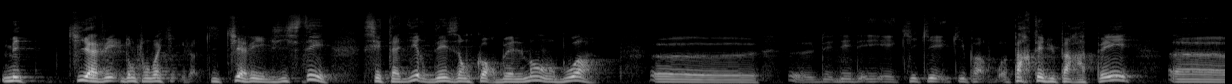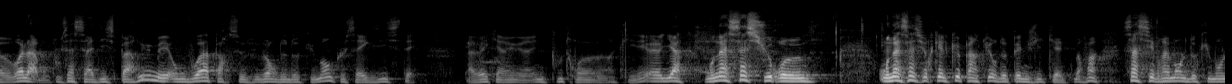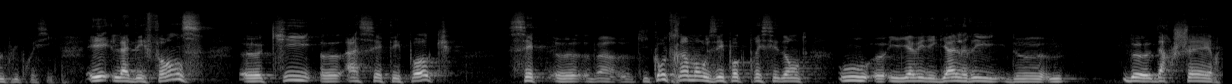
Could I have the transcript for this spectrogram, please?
mais qui avaient, dont on voit qui, qui, avaient existé, c'est-à-dire des encorbellements en bois. qui, partaient du parapet voilà, tout ça, ça a disparu, mais on voit par ce genre de document que ça existait, avec une poutre inclinée. Euh, il y a, on, a ça sur, euh, on a ça sur quelques peintures de Penjikent, mais enfin, ça, c'est vraiment le document le plus précis. Et la défense, qui, à cette époque, qui, contrairement aux époques précédentes où il y avait des galeries d'archères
